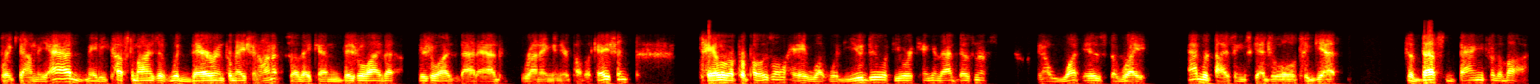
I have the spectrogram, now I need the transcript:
break down the ad, maybe customize it with their information on it so they can visualize that, visualize that ad running in your publication. Tailor a proposal. Hey, what would you do if you were king of that business? You know, what is the right advertising schedule to get the best bang for the buck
